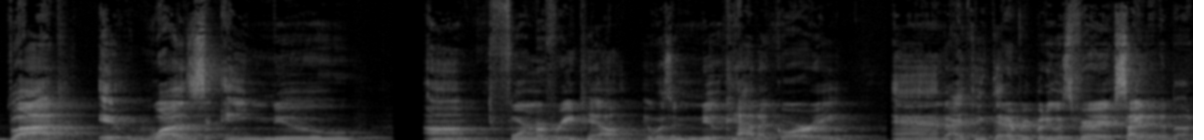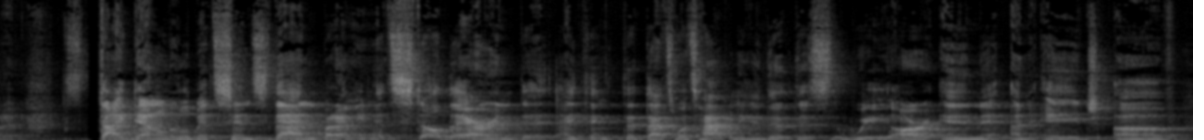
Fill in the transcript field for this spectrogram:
but it was a new um, form of retail. It was a new category, and I think that everybody was very excited about it. Died down a little bit since then, but I mean, it's still there, and I think that that's what's happening. And that this we are in an age of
